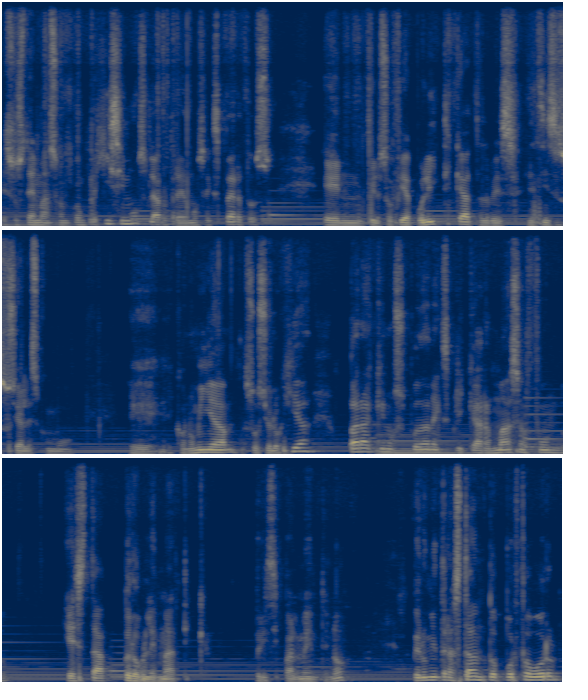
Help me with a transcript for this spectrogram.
esos temas son complejísimos. Claro, traemos expertos en filosofía política, tal vez en ciencias sociales como eh, economía, sociología, para que nos puedan explicar más a fondo esta problemática, principalmente, ¿no? Pero mientras tanto, por favor,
